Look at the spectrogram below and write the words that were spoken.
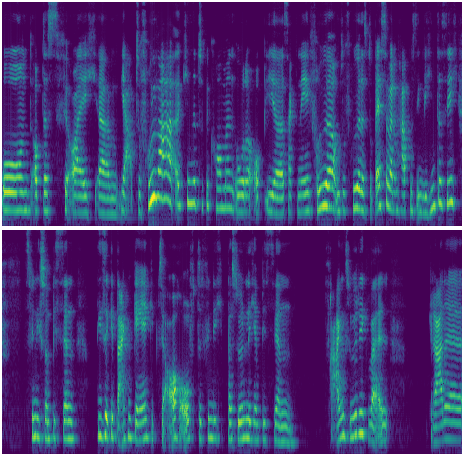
und ob das für euch ähm, ja, zu früh war, äh, Kinder zu bekommen oder ob ihr sagt, nee, früher, umso früher, desto besser, weil dann hat man es irgendwie hinter sich. Das finde ich so ein bisschen, diese Gedankengänge gibt es ja auch oft, das finde ich persönlich ein bisschen fragenswürdig, weil gerade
